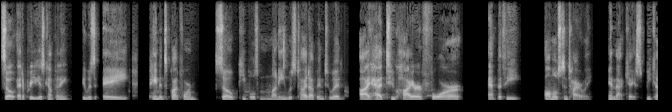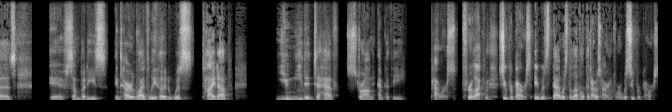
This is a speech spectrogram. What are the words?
So at a previous company, it was a payments platform. So people's money was tied up into it. I had to hire for empathy almost entirely in that case because if somebody's entire livelihood was tied up, you needed to have strong empathy powers for lack of superpowers. It was that was the level that i was hiring for was superpowers.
